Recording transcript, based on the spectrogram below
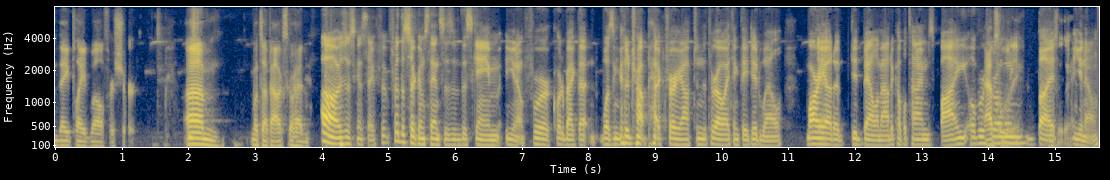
they played well for sure. Um, What's up, Alex? Go ahead. Oh, I was just gonna say, for, for the circumstances of this game, you know, for a quarterback that wasn't gonna drop back very often to throw, I think they did well. Mariota did bail him out a couple times by overthrowing, Absolutely. but Absolutely. you know,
